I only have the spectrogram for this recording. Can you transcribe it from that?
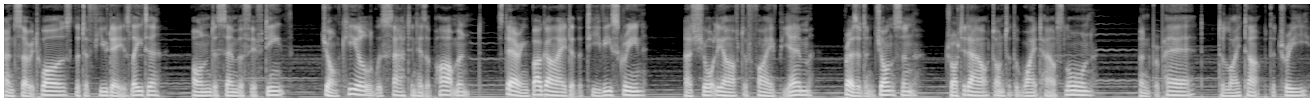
And so it was that a few days later, on December 15th, John Keel was sat in his apartment, staring bug eyed at the TV screen, as shortly after 5 pm, President Johnson trotted out onto the White House lawn and prepared to light up the tree.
